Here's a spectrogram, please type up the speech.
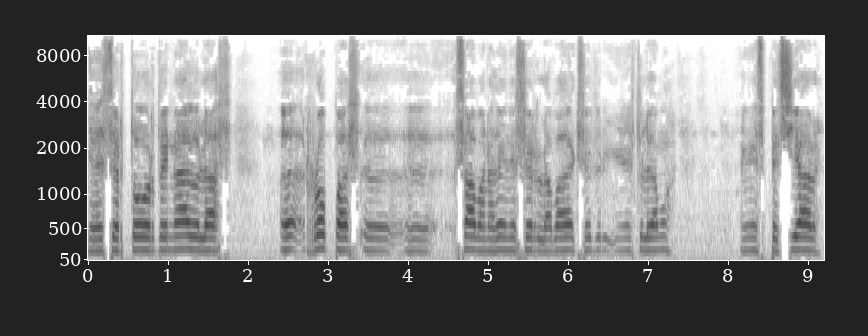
debe ser todo ordenado, las uh, ropas, uh, sábanas deben de ser lavadas, etc. Y esto le damos en especial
